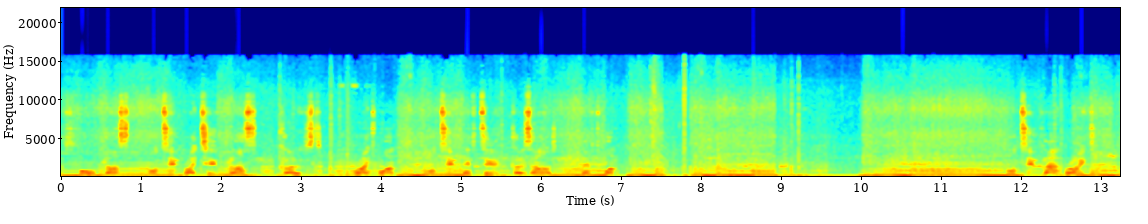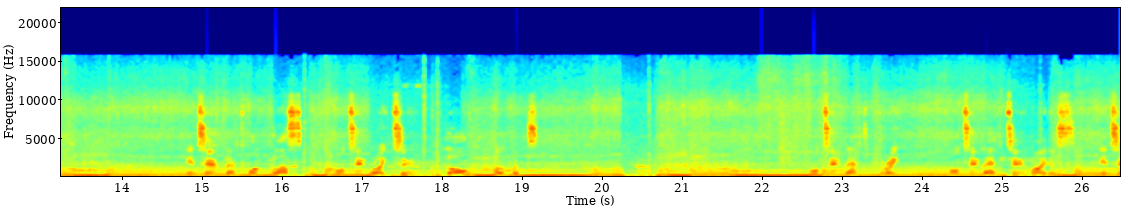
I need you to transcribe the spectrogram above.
Left 4 plus, onto right 2 plus, closed, right 1, onto left 2, close hard, left 1, onto flat right, into left 1 plus, onto right 2, long, opens, onto left 3, onto left 2 minus, into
